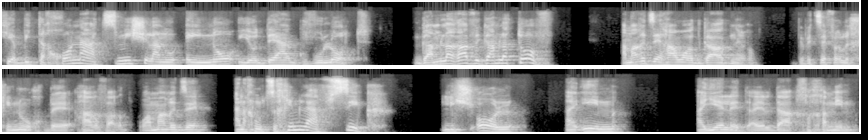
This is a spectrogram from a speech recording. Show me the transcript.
כי הביטחון העצמי שלנו אינו יודע גבולות, גם לרע וגם לטוב. אמר את זה האווארד גרדנר בבית ספר לחינוך בהרווארד, הוא אמר את זה, אנחנו צריכים להפסיק לשאול האם הילד, הילדה חכמים.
